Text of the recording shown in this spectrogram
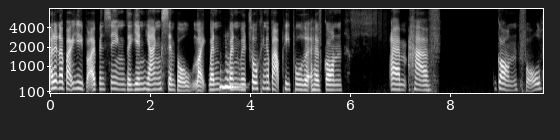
I don't know about you, but I've been seeing the yin yang symbol. Like when mm-hmm. when we're talking about people that have gone, um, have gone fall,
